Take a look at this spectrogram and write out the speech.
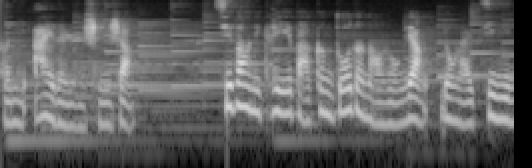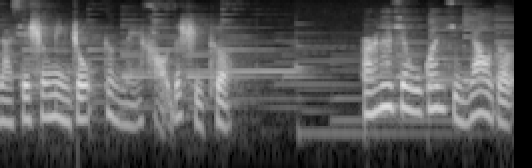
和你爱的人身上。希望你可以把更多的脑容量用来记忆那些生命中更美好的时刻，而那些无关紧要的，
